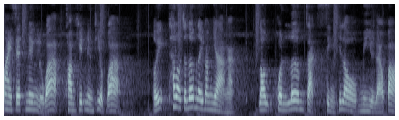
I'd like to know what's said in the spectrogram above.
mindset หนึ่งหรือว่าความคิดหนึ่งที่แบบว่าเอ้ยถ้าเราจะเริ่มอะไรบางอย่างอะ่ะ เราควรเริ่มจากสิ่งที่เรามีอยู่แล้วเปล่า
